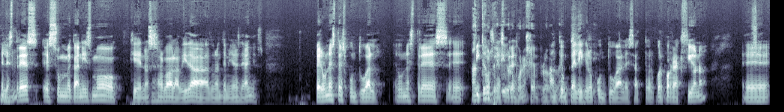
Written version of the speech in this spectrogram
el estrés es un mecanismo que nos ha salvado la vida durante millones de años. Pero un estrés puntual, un estrés... Eh, ante un peligro, por ejemplo. Ante un peligro puntual, exacto. El cuerpo reacciona. Eh,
